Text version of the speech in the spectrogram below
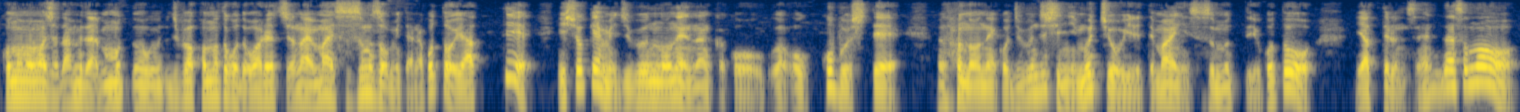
このままじゃダメだよ。もっと自分はこんなとこで終わるやつじゃない。前進むぞみたいなことをやって、一生懸命自分のね、なんかこう、を鼓舞して、そのね、こう自分自身に無知を入れて前に進むっていうことをやってるんですね。で、その、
